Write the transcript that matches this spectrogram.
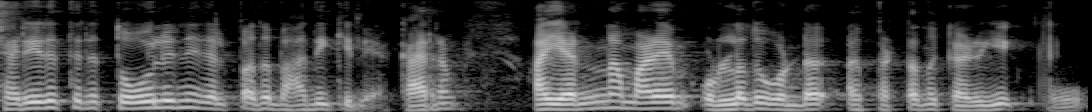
ശരീരത്തിന് തോലിനെ ചിലപ്പോൾ അത് ബാധിക്കില്ല. കാരണം ആ എണ്ണ മഴയം ഉള്ളതുകൊണ്ട് അത് പെട്ടെന്ന് കഴുകി പോവും.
